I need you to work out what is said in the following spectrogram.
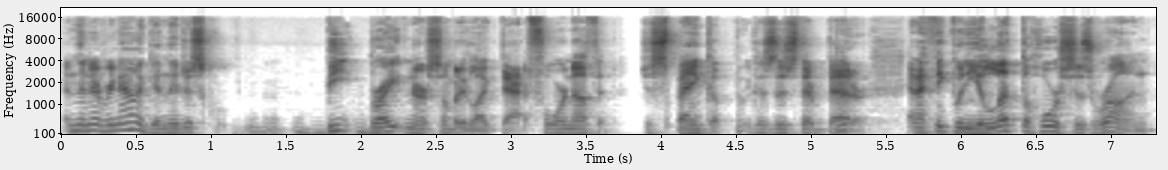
and then every now and again they just beat Brighton or somebody like that for nothing. Just spank them because they're better. And I think when you let the horses run,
